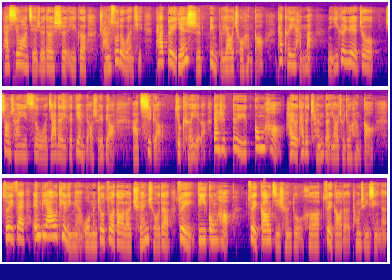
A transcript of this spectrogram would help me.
它希望解决的是一个传输的问题。它对延时并不要求很高，它可以很慢，你一个月就上传一次我家的一个电表、水表啊、气表就可以了。但是对于功耗还有它的成本要求就很高，所以在 NB-IoT 里面，我们就做到了全球的最低功耗。最高集成度和最高的通讯性能。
